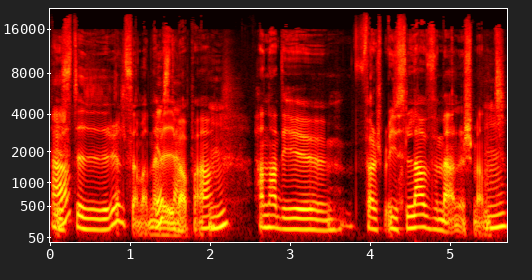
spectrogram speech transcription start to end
Ja. i styrelsen va, när Just vi det. var på? Ja. Mm. Han hade ju förespr- just love management. Mm.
